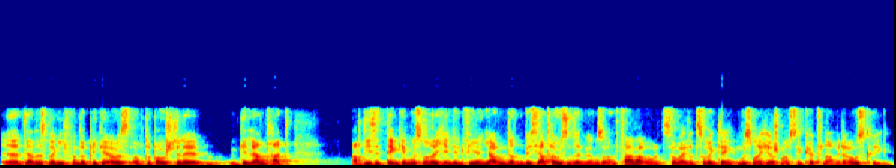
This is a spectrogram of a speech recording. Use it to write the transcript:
äh, der das wirklich von der Picke aus auf der Baustelle gelernt hat. Aber diese Denke muss man natürlich in den vielen Jahrhunderten bis Jahrtausenden, wenn man so an Pharao und so weiter zurückdenkt, muss man natürlich erstmal aus den Köpfen auch wieder rauskriegen.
